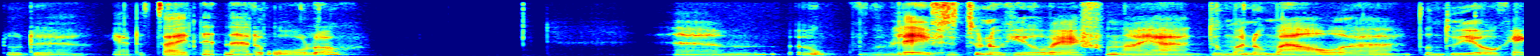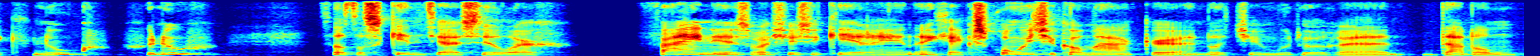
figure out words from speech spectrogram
door de, ja, de tijd net na de oorlog. Um, ook, we leefden toen nog heel erg van, nou ja, doe maar normaal, uh, dan doe je al gek genoeg. genoeg. Dat als kind juist heel erg fijn is als je eens een keer een, een gek sprongetje kan maken. En dat je moeder uh, daar dan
